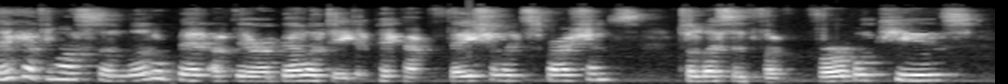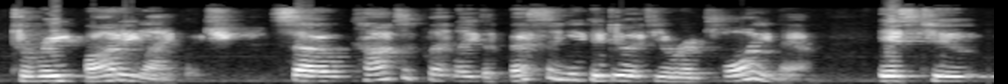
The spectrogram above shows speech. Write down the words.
they have lost a little bit of their ability to pick up facial expressions, to listen for verbal cues, to read body language. So, consequently, the best thing you can do if you're employing them is to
